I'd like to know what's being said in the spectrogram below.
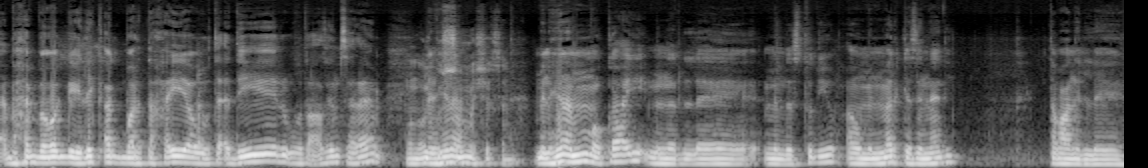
بحب أوجه ليك أكبر تحية وتقدير وتعظيم سلام. ونقول من هنا- كلثوم الشيخ سامي من هنا من موقعي من من الاستوديو أو من مركز النادي. طبعا اللي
